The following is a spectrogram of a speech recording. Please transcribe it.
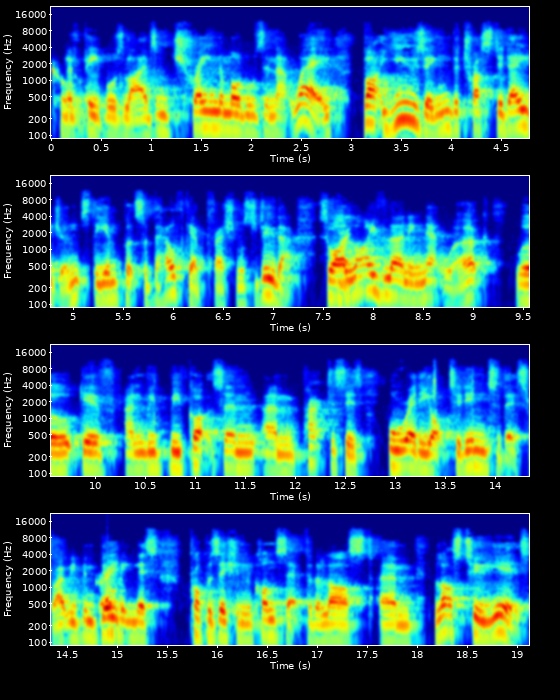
cool. of people's lives and train the models in that way, but using the trusted agents, the inputs of the healthcare professionals to do that. So our right. live learning network will give, and we've, we've got some um, practices already opted into this, right? We've been Great. building this proposition and concept for the last um, last two years.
